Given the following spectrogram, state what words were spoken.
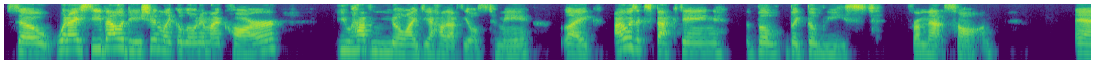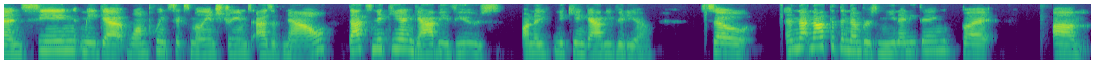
So when I see validation like alone in my car, you have no idea how that feels to me. Like I was expecting the like the least from that song. And seeing me get 1.6 million streams as of now, that's Niki and Gabi views on a Niki and Gabi video. So, and not not that the numbers mean anything, but um,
